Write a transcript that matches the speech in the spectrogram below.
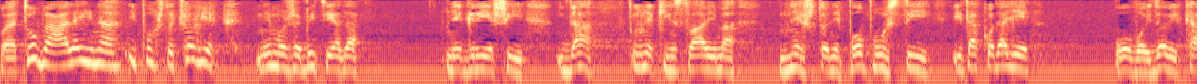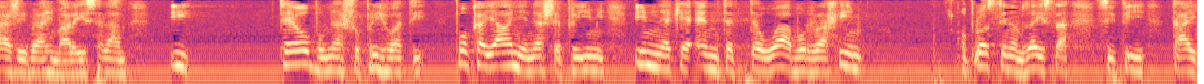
koja tuba alejna i pošto čovjek ne može biti a da ne griješi da u nekim stvarima nešto ne popusti i tako dalje u ovoj dovi kaže Ibrahim a.s. i teobu našu prihvati pokajanje naše primi inneke ente tawabur rahim oprosti nam zaista si ti taj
